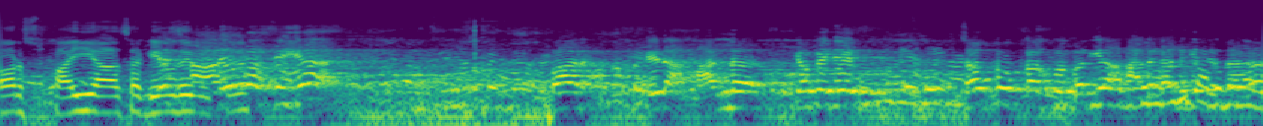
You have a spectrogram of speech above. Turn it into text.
ਔਰ ਸਫ਼ਾਈ ਆ ਸਕੇ ਉਹਦੇ ਵਿੱਚ। ਪਰ ਇਹਦਾ ਹੱਲ ਕਿਉਂਕਿ ਜੇ ਸਭ ਤੋਂ ਕ- ਕੋਈ ਵਧੀਆ ਹੱਲ ਕੱਢ ਕੇ ਦਿੰਦਾ ਨਾ,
